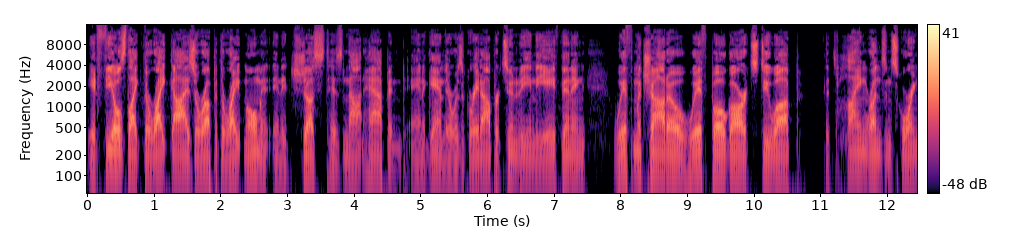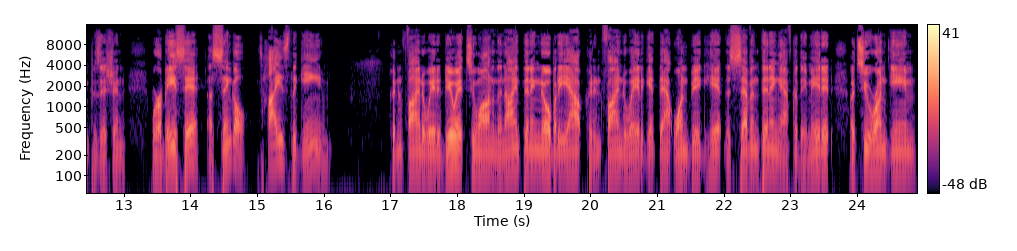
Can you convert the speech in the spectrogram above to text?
it feels like the right guys are up at the right moment, and it just has not happened. And again, there was a great opportunity in the eighth inning with Machado, with Bogaerts due up, the tying runs in scoring position – where a base hit, a single, ties the game. Couldn't find a way to do it. Two on in the ninth inning, nobody out. Couldn't find a way to get that one big hit. The seventh inning, after they made it a two run game,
